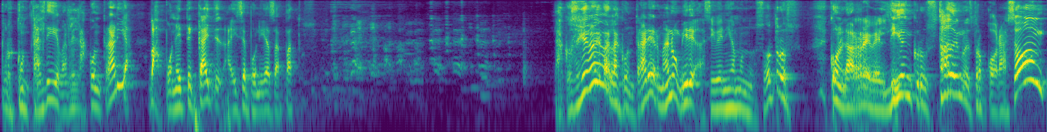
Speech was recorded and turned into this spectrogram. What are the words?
Por con tal de llevarle la contraria. Vas, ponete caites, ahí se ponía zapatos. La cosa era llevar la contraria, hermano. Mire, así veníamos nosotros, con la rebeldía incrustada en nuestro corazón.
